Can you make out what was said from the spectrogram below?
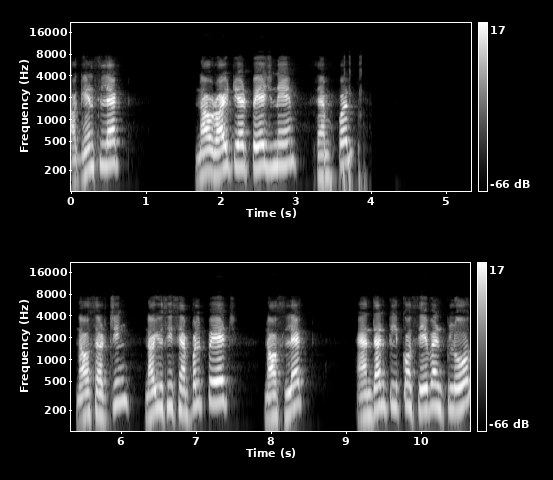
Again select. Now write your page name sample. Now searching. Now you see sample page. Now select and then click on save and close.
